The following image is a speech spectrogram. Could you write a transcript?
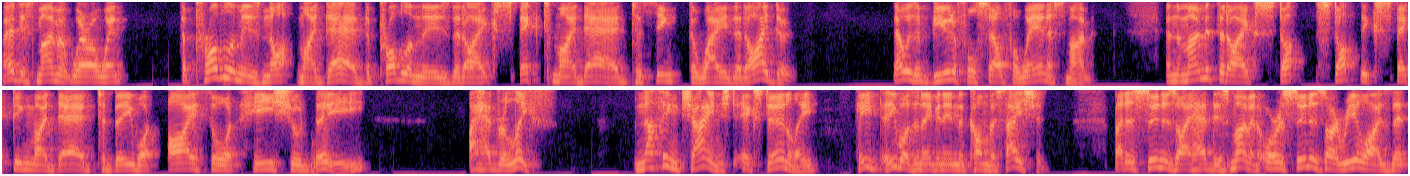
I had this moment where I went, the problem is not my dad. The problem is that I expect my dad to think the way that I do. That was a beautiful self awareness moment. And the moment that I stop, stopped expecting my dad to be what I thought he should be, I had relief nothing changed externally. He, he wasn't even in the conversation. But as soon as I had this moment, or as soon as I realized that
